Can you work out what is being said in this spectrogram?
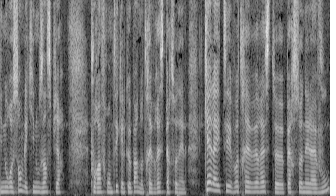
nous ressemblent et qui nous inspirent pour affronter quelque part notre Everest personnel. Quel a été votre Everest personnel à vous?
